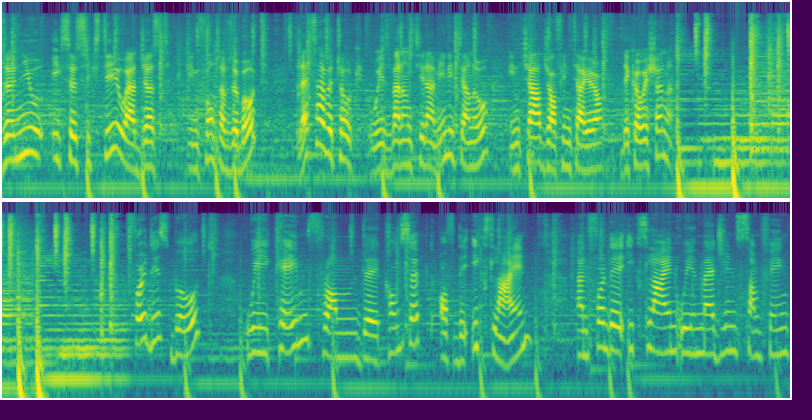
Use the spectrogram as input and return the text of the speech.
the new X60, we are just in front of the boat. Let's have a talk with Valentina Militerno in charge of interior decoration. For this boat, we came from the concept of the X-Line. And for the X-Line, we imagined something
